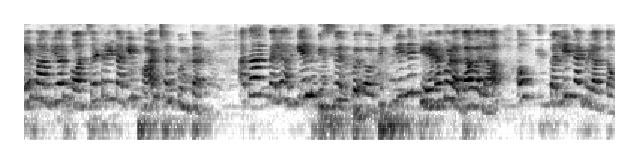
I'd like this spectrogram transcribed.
ಏಮ್ ಆಗ್ಲಿ, ಅವ್ರ ಕಾನ್ಸಂಟ್ರೇಟ್ ಆಗಿ ಭಾಳ ಚಂದ ಕುಂತಾರ. ಅದಾದ್ಮೇಲೆ ಹಂಗೆ ಬಿಸಿಲ್ ಬಿಸಿಲಿನ ಕಿರಣಗಳು ಅದಾವಲ್ಲ, ಅವು ಕಲ್ಲಿನ ಮ್ಯಾಗ ಬೀಳತ್ತಾವ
